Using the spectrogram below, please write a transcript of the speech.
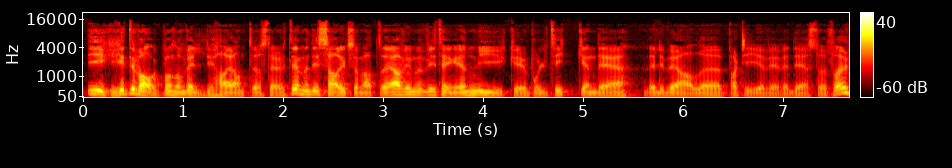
de gikk ikke til valg på en sånn veldig hard anti-austerity, men de sa liksom at ja, vi, vi trenger en mykere politikk enn det det liberale partiet VVD står for.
